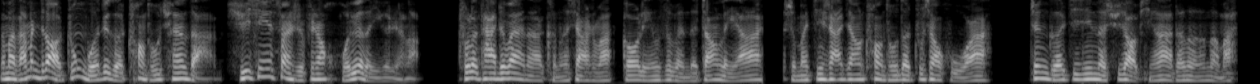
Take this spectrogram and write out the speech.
那么咱们知道中国这个创投圈子啊，徐新算是非常活跃的一个人了。除了他之外呢，可能像什么高瓴资本的张磊啊，什么金沙江创投的朱啸虎啊，真格基金的徐小平啊，等等等等吧。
